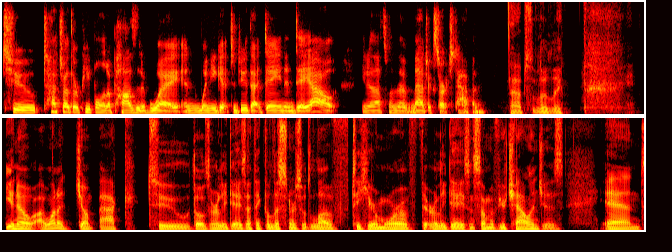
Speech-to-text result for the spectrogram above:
to touch other people in a positive way. And when you get to do that day in and day out, you know, that's when the magic starts to happen. Absolutely. You know, I want to jump back to those early days. I think the listeners would love to hear more of the early days and some of your challenges. And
